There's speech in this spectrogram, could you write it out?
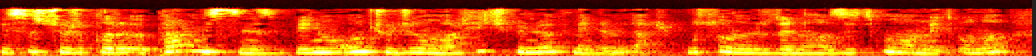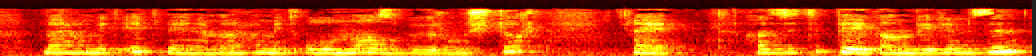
ve siz çocukları öper misiniz? Benim on çocuğum var, hiçbirini öpmedim der. Bu sorunun üzerine Hazreti Muhammed ona merhamet etmeyene merhamet olunmaz buyurmuştur. Evet, Hazreti Peygamberimizin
